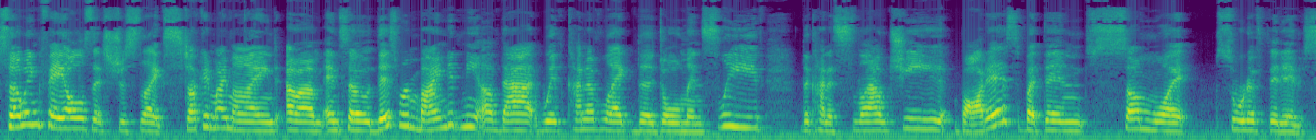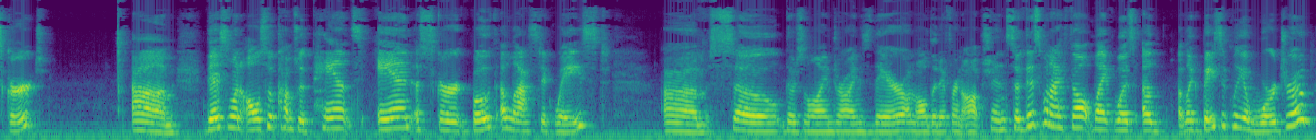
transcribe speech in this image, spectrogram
sewing fails it's just like stuck in my mind. Um, and so this reminded me of that with kind of like the dolman sleeve, the kind of slouchy bodice, but then somewhat sort of fitted skirt. Um, this one also comes with pants and a skirt, both elastic waist. Um, so there's line drawings there on all the different options. So this one I felt like was a like basically a wardrobe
